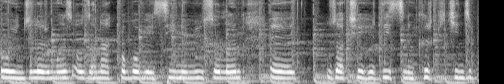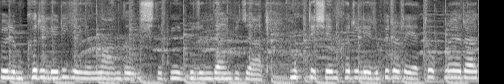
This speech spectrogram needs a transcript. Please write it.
oyuncularımız Ozan Akbaba ve Sinem Ünsal'ın e, Uzak Şehir dizisinin 42. bölüm kareleri yayınlandı. İşte birbirinden güzel, muhteşem kareleri bir araya toplayarak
